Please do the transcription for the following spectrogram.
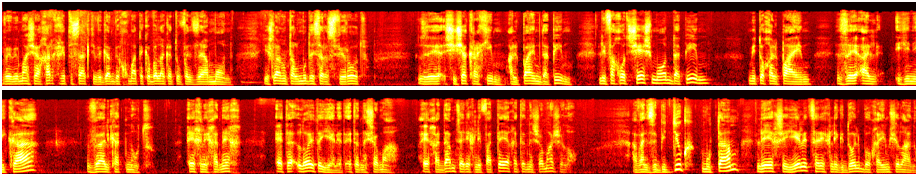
ובמה שאחר כך התעסקתי, וגם בחומת הקבלה כתוב על זה המון. יש לנו תלמוד עשר הספירות, זה שישה כרכים, אלפיים דפים, לפחות שש מאות דפים מתוך אלפיים, זה על יניקה ועל קטנות. איך לחנך, את, לא את הילד, את הנשמה. איך אדם צריך לפתח את הנשמה שלו. אבל זה בדיוק מותאם לאיך שילד צריך לגדול בחיים שלנו.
